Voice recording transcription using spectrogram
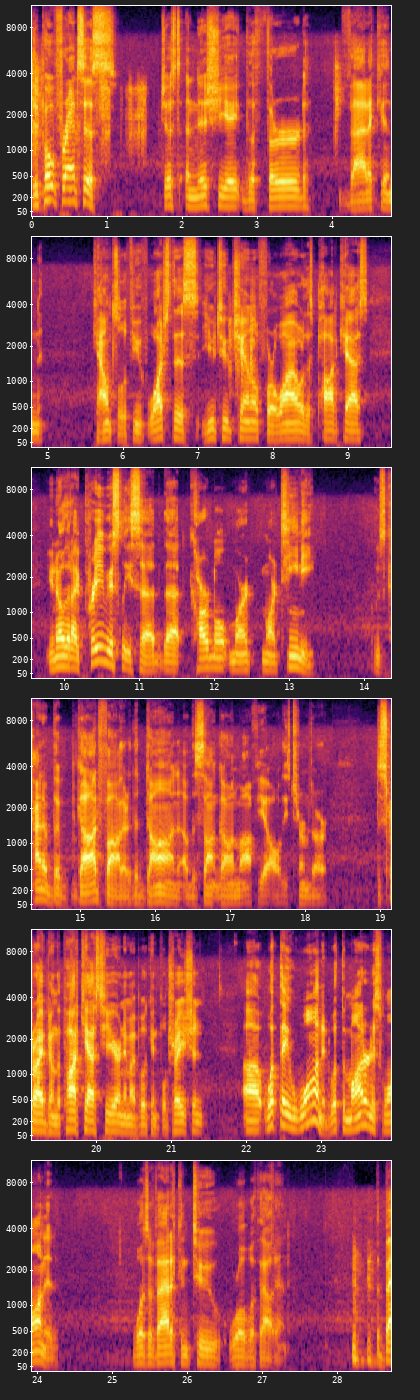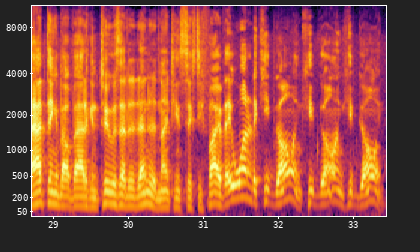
Did Pope Francis just initiate the third Vatican Council? If you've watched this YouTube channel for a while or this podcast, you know that I previously said that Cardinal Mar- Martini, who's kind of the godfather, the Don of the St. Gallen Mafia, all these terms are described on the podcast here and in my book Infiltration. Uh, what they wanted, what the modernists wanted, was a Vatican II world without end the bad thing about Vatican II is that it ended in 1965. They wanted to keep going, keep going, keep going.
